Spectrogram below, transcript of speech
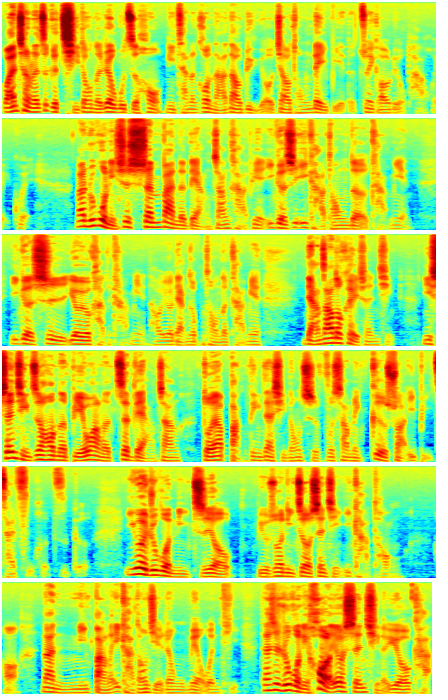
完成了这个启动的任务之后，你才能够拿到旅游交通类别的最高六趴回馈。那如果你是申办了两张卡片，一个是一卡通的卡面，一个是悠游卡的卡面，然后有两个不同的卡面，两张都可以申请。你申请之后呢，别忘了这两张都要绑定在行动支付上面，各刷一笔才符合资格。因为如果你只有比如说，你只有申请一卡通，好，那你绑了一卡通解任务没有问题。但是如果你后来又申请了悠游卡，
